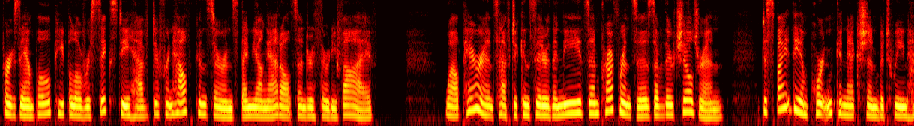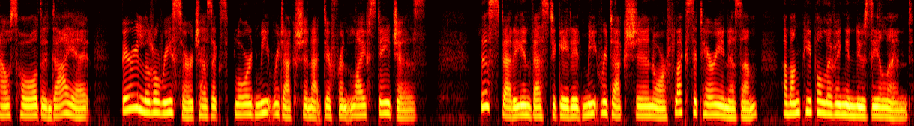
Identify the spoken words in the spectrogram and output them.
For example, people over 60 have different health concerns than young adults under 35 while parents have to consider the needs and preferences of their children. Despite the important connection between household and diet, very little research has explored meat reduction at different life stages. This study investigated meat reduction or flexitarianism among people living in New Zealand.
